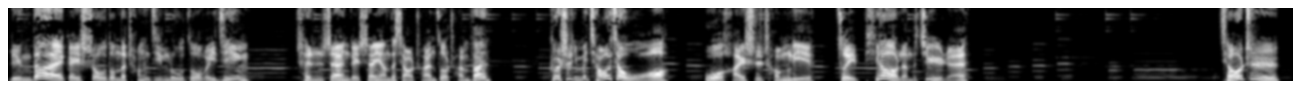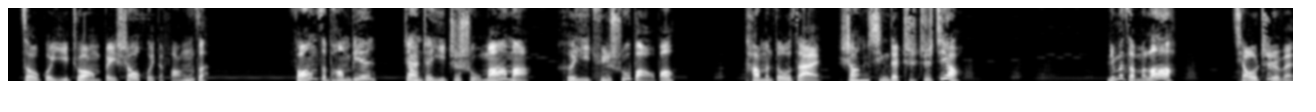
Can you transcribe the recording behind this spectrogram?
领带给受冻的长颈鹿做围巾，衬衫给山羊的小船做船帆。可是你们瞧瞧我，我还是城里最漂亮的巨人。乔治走过一幢被烧毁的房子，房子旁边站着一只鼠妈妈和一群鼠宝宝，他们都在伤心的吱吱叫。你们怎么了？乔治问。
